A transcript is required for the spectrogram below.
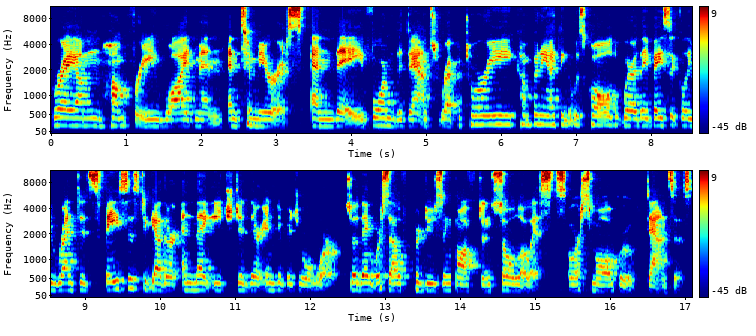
Graham, Humphrey, Weidman, and Tamiris. And they formed the Dance Repertory Company, I think it was called, where they basically rented spaces together and they each did their individual individual work. So they were self producing, often soloists or small group dances.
